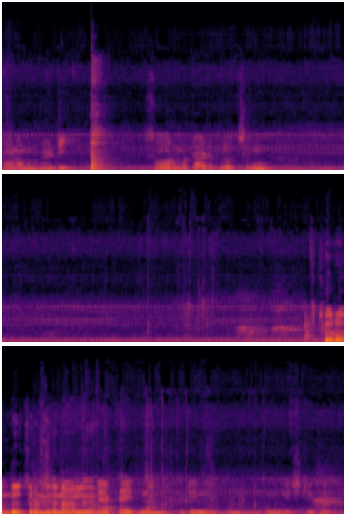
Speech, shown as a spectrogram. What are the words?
குழம்பு ரெடி சோறு மட்டும் அடுப்பில் வச்சுருவோம். சோறு வந்து வச்சிட வேண்டியதானா இல்லையா? லேட் ஆயிட்டுனா திடீர்னு தூங்கி வச்சுட்டே போயிடும்.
